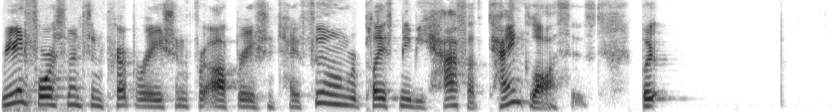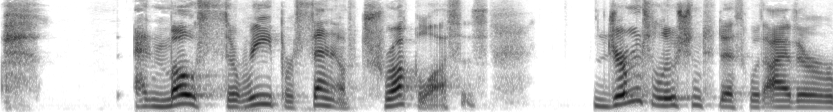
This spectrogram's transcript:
Reinforcements in preparation for Operation Typhoon replaced maybe half of tank losses, but at most 3% of truck losses. The German solution to this was either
